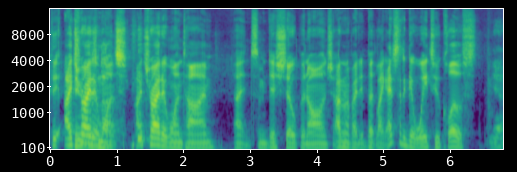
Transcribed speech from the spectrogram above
The- I Dude tried was it nuts. once. I tried it one time. I some dish soap and all, and sh- I don't know if I did, but like I just had to get way too close Yeah.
